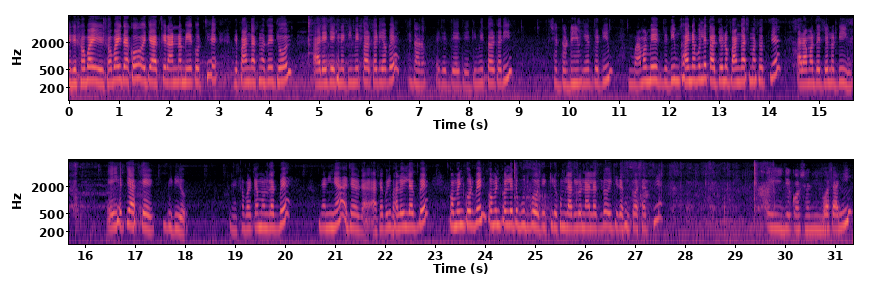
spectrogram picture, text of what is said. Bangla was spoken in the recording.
এই যে সবাই সবাই দেখো এই যে আজকে রান্না মেয়ে করছে যে পাঙ্গাস মাছের ঝোল আর এই যে এখানে ডিমের তরকারি হবে। দাঁড়ো এই যে এই যে ডিমের তরকারি সেদ্ধ ডিম। সেদ্ধ ডিম। আমার মেয়ে ডিম খায় না বলে তার জন্য পাঙ্গাস মাছ হচ্ছে আর আমাদের জন্য ডিম। এই হচ্ছে আজকের ভিডিও। সবার কেমন লাগবে? জানি না আচ্ছা, আশা করি ভালোই লাগবে। কমেন্ট করবেন কমেন্ট করলে তো বুঝব যে কীরকম লাগল না লাগল এই যে দেখুন কষাচ্ছে। এই যে কষানি। কষানি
